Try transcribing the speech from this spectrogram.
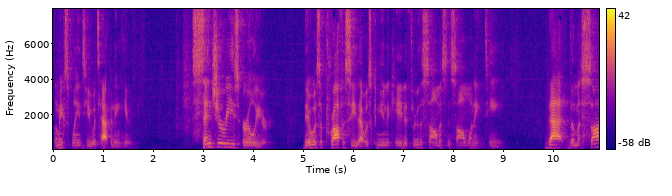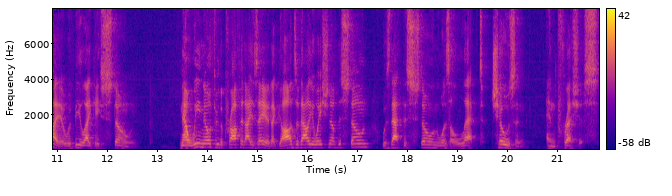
Let me explain to you what's happening here. Centuries earlier, there was a prophecy that was communicated through the psalmist in Psalm 118 that the Messiah would be like a stone. Now, we know through the prophet Isaiah that God's evaluation of this stone was that the stone was elect, chosen, and precious.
